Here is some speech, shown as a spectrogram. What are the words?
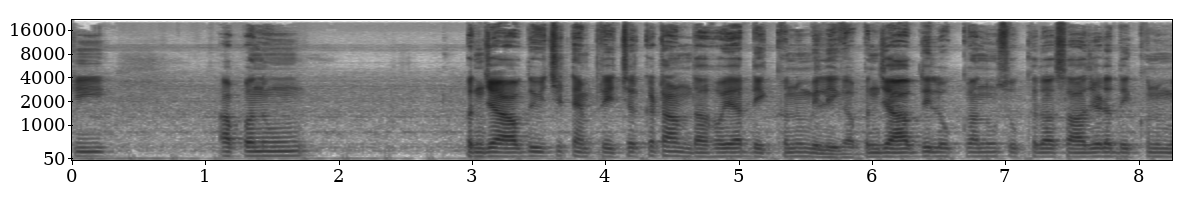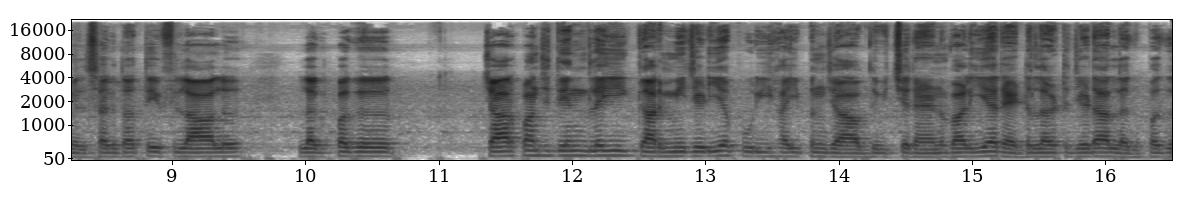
ਕਿ ਆਪਾਂ ਨੂੰ ਪੰਜਾਬ ਦੇ ਵਿੱਚ ਟੈਂਪਰੇਚਰ ਘਟਾਉਂਦਾ ਹੋਇਆ ਦੇਖਣ ਨੂੰ ਮਿਲੇਗਾ। ਪੰਜਾਬ ਦੇ ਲੋਕਾਂ ਨੂੰ ਸੁੱਖ ਦਾ ਸਾਹ ਜਿਹੜਾ ਦੇਖਣ ਨੂੰ ਮਿਲ ਸਕਦਾ ਤੇ ਫਿਲਹਾਲ ਲਗਭਗ 4-5 ਦਿਨ ਲਈ ਗਰਮੀ ਜਿਹੜੀ ਆ ਪੂਰੀ ਹਾਈ ਪੰਜਾਬ ਦੇ ਵਿੱਚ ਰਹਿਣ ਵਾਲੀ ਆ। ਰੈੱਡ ਅਲਰਟ ਜਿਹੜਾ ਲਗਭਗ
